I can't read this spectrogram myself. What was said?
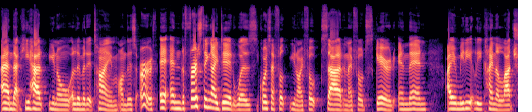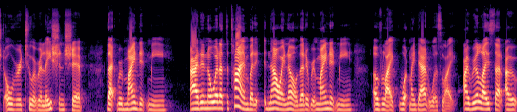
and that he had, you know, a limited time on this earth. And the first thing I did was of course I felt, you know, I felt sad and I felt scared and then I immediately kind of latched over to a relationship that reminded me I didn't know it at the time, but it, now I know that it reminded me of like what my dad was like. I realized that I,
